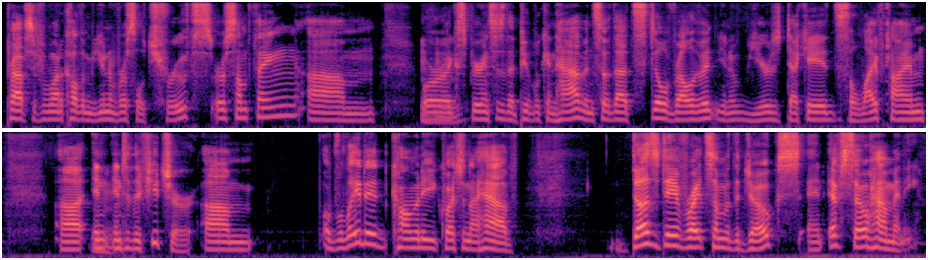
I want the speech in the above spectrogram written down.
perhaps if we want to call them universal truths or something um, or mm-hmm. experiences that people can have and so that's still relevant you know years decades a lifetime uh, in, mm-hmm. into the future um, a related comedy question i have does dave write some of the jokes and if so how many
